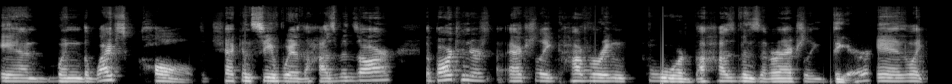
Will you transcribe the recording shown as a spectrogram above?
And when the wives call to check and see where the husbands are, the bartender's actually covering for the husbands that are actually there. And like,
